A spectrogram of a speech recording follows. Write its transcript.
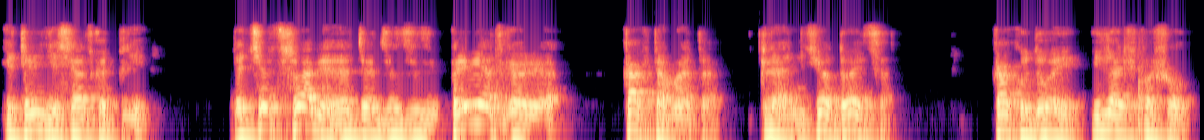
И три десятка тли. Да черт с вами, это, это, это, привет, говорю. Как там это? Тля, ничего, доится. Как удои. И дальше пошел.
